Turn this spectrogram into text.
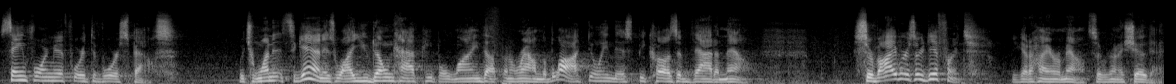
same formula for a divorced spouse, which once again is why you don't have people lined up and around the block doing this because of that amount. Survivors are different. You get a higher amount, so we're going to show that.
